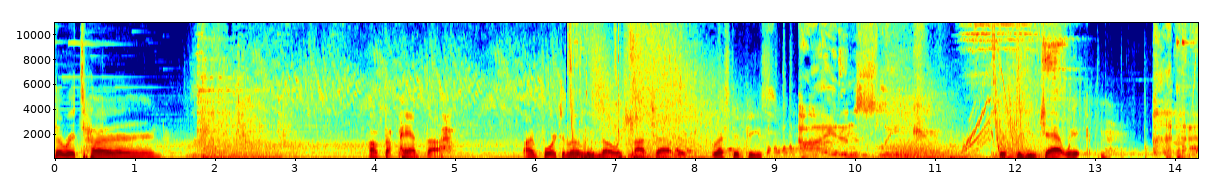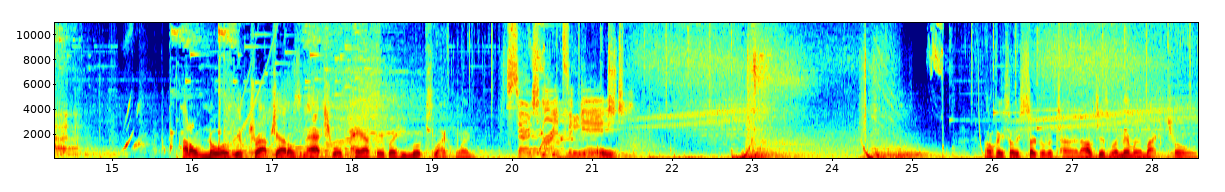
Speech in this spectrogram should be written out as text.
The return of the Panther. Unfortunately, no, it's not Chadwick. Rest in peace. Hide and sleek. Just for you, Chadwick. I don't know if, if Trap Shadow's an actual panther, but he looks like one. Searchlights engaged. Oh. Okay, so it's circle to turn. I was just remembering my controls.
